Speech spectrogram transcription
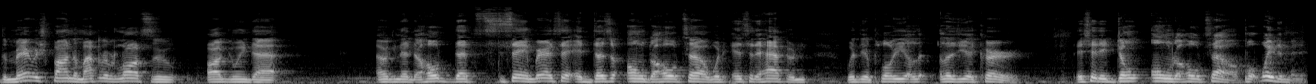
The mayor responded to Michael Irvin lawsuit, arguing that arguing that the whole that's same Mayor said it doesn't own the hotel when the incident happened with the employee allegedly occurred. They said they don't own the hotel, but wait a minute.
